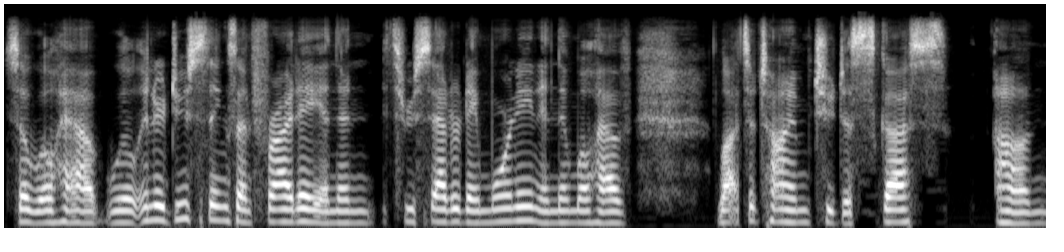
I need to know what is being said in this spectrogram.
So we'll have, we'll introduce things on Friday and then through Saturday morning, and then we'll have lots of time to discuss um,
